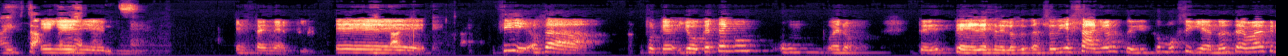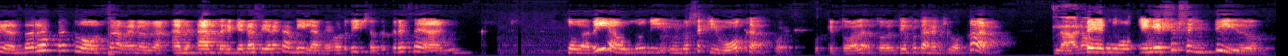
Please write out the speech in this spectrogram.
Ahí está. Eh, está en Netflix. Eh, sí, o sea, porque yo que tengo un, bueno, desde los, hace 10 años estoy como siguiendo el tema de crianza respetuosa, bueno, antes de que naciera Camila, mejor dicho, hace 13 años todavía uno, uno se equivoca, pues, porque todo el tiempo te vas a equivocar. Claro. Pero en ese sentido,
